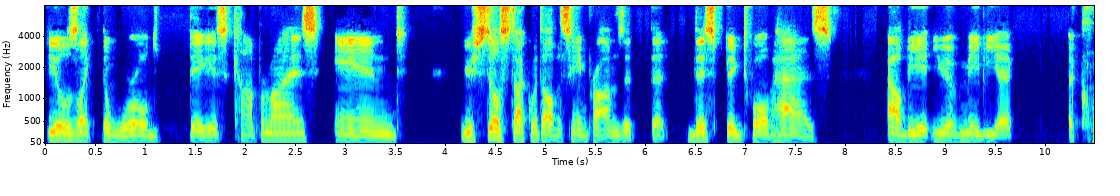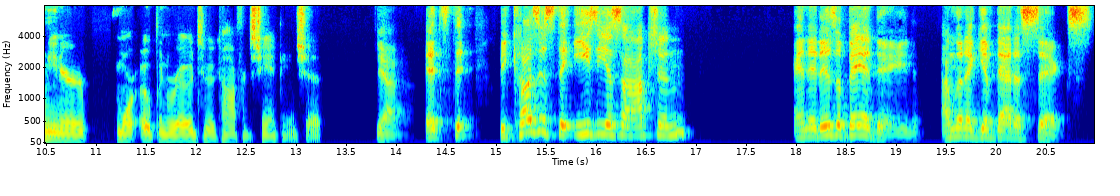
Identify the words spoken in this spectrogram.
feels like the world's biggest compromise, and you're still stuck with all the same problems that that this Big 12 has, albeit you have maybe a a cleaner, more open road to a conference championship. Yeah. It's the because it's the easiest option and it is a band-aid, I'm gonna give that a six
